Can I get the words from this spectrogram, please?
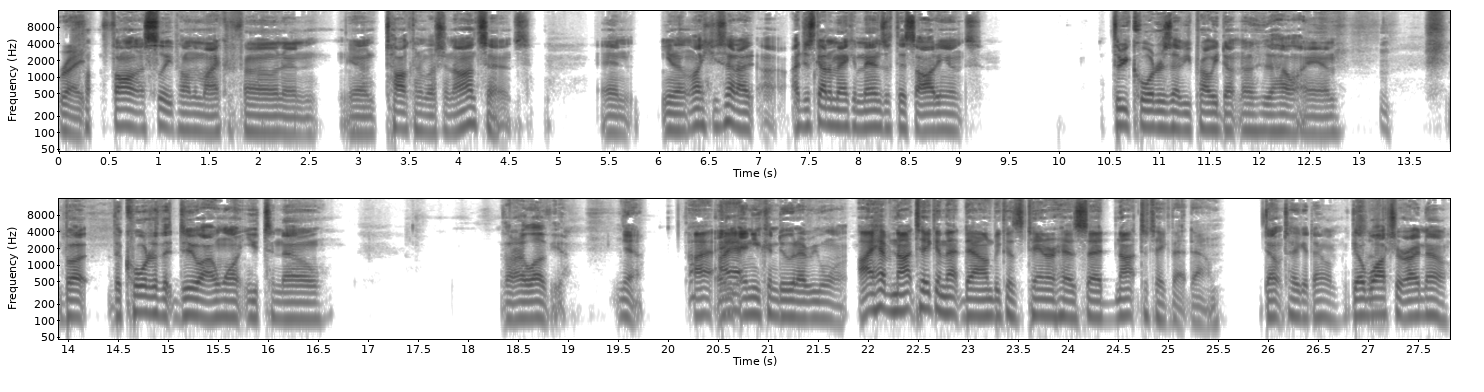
right f- falling asleep on the microphone and, you know, talking a bunch of nonsense. And, you know, like you said, I, I just got to make amends with this audience. Three quarters of you probably don't know who the hell I am. but the quarter that do, I want you to know that I love you. yeah I, And, I and you can do whatever you want. I have not taken that down because Tanner has said not to take that down. Don't take it down. Go watch it right now.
